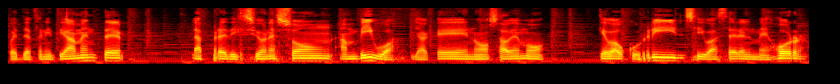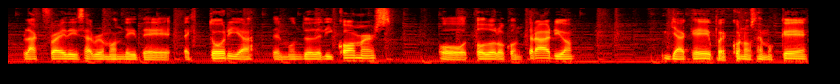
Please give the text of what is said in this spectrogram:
pues definitivamente las predicciones son ambiguas, ya que no sabemos qué va a ocurrir, si va a ser el mejor Black Friday, Cyber Monday de la historia del mundo del e-commerce o todo lo contrario, ya que pues conocemos que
